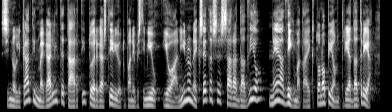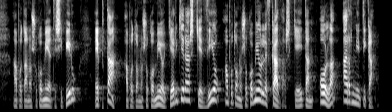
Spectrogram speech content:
Συνολικά την Μεγάλη Τετάρτη το εργαστήριο του Πανεπιστημίου Ιωαννίνων εξέτασε 42 νέα δείγματα, εκ των οποίων 33 από τα νοσοκομεία της Υπήρου, 7 από το νοσοκομείο Κέρκυρας και 2 από το νοσοκομείο Λευκάδας και ήταν όλα αρνητικά.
